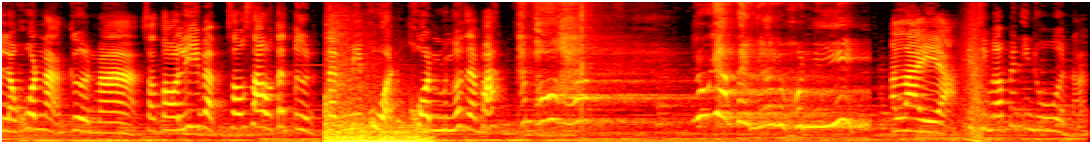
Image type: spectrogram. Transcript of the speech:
แต่ละคนอะเกิดมาสตอรี่แบบเศร้าๆ แต่ตื่นแต่มีผัวทุกคนมึงเข้าใจปะท่านพ่อครับลูกอยากแต่งงานกับคนนี้ อะไรอะจริงๆแล้วเป็นอินโทรเวิร์ดนะ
